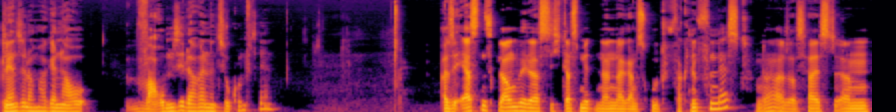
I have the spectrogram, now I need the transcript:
Klären Sie nochmal genau, warum Sie darin in Zukunft sehen? Also erstens glauben wir, dass sich das miteinander ganz gut verknüpfen lässt. Ne? Also das heißt, ähm,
